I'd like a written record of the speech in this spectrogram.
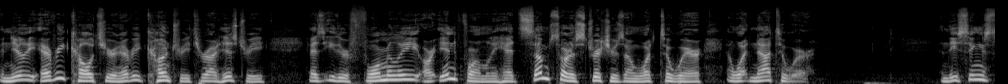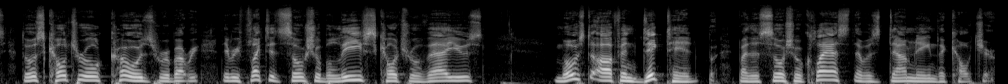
And nearly every culture and every country throughout history has either formally or informally had some sort of strictures on what to wear and what not to wear. And these things, those cultural codes were about, they reflected social beliefs, cultural values, most often dictated by the social class that was dominating the culture.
